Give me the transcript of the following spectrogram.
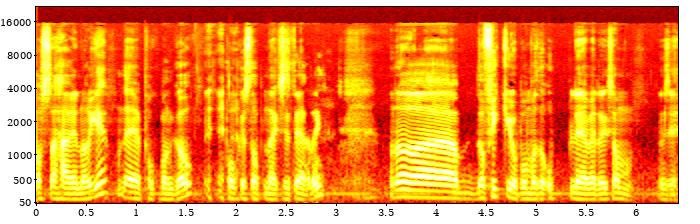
også her i Norge. Det er Pokémon Go. Pokéstoppen eksisterer ikke. Og da, da fikk jeg jo på en måte oppleve det liksom, si,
